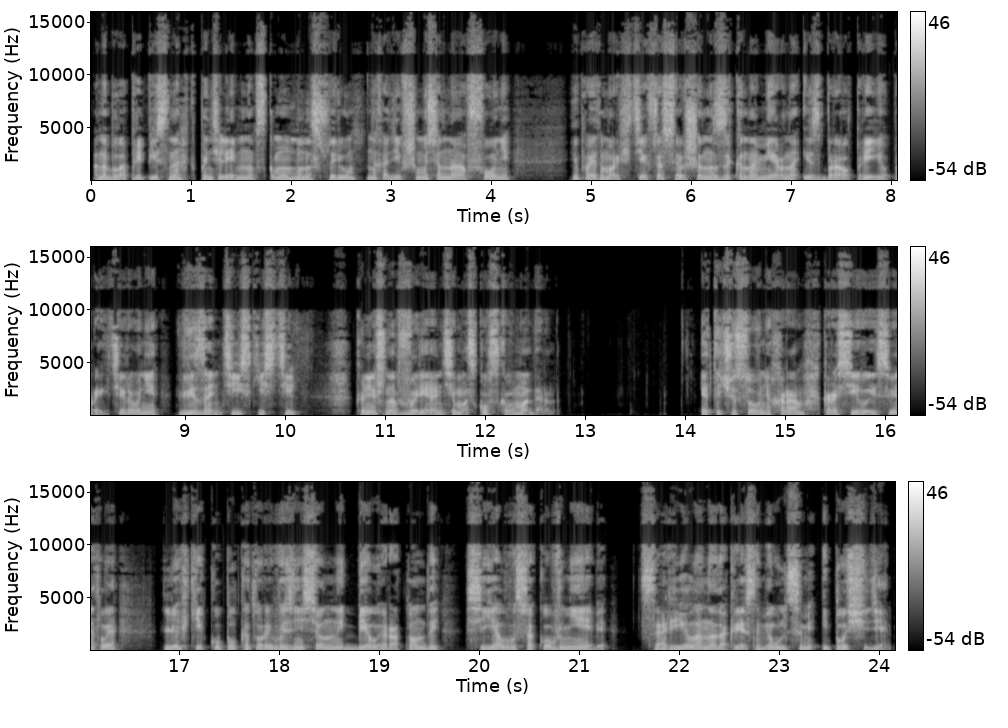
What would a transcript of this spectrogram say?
Она была приписана к Пантелеймоновскому монастырю, находившемуся на Афоне, и поэтому архитектор совершенно закономерно избрал при ее проектировании византийский стиль, конечно, в варианте московского модерна. Эта часовня-храм, красивая и светлая, легкий купол которой, вознесенный белой ротондой, сиял высоко в небе, царила над окрестными улицами и площадями.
